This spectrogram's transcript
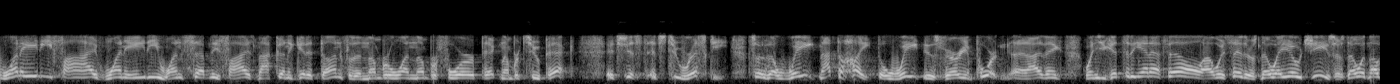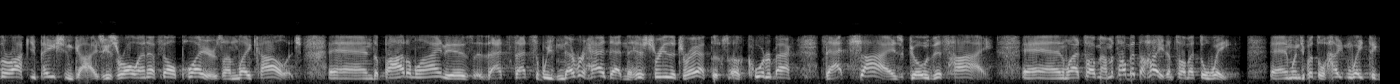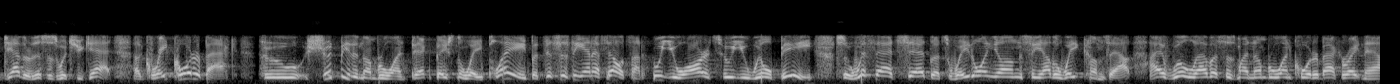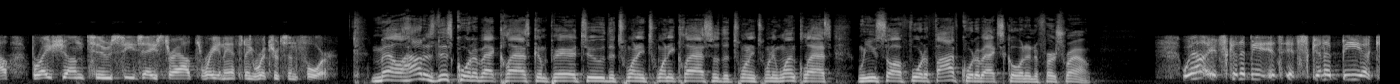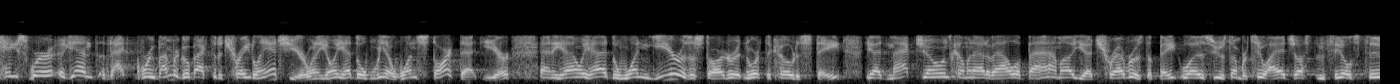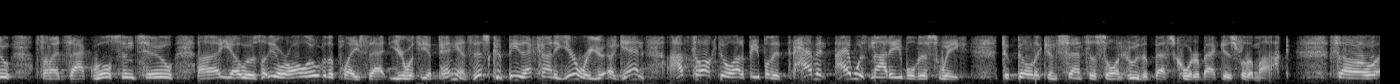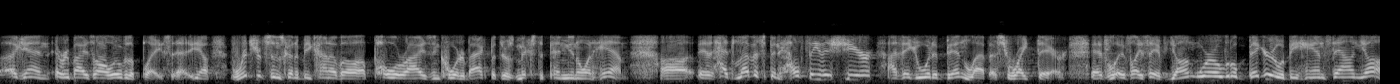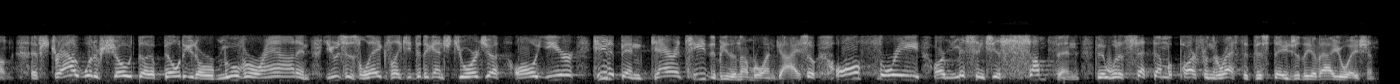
185, 180, 175 is not going to get it done for the number one, number four pick, number two pick. It's just it's too risky. So the weight, not the height, the weight is very important. And I think when you get to the NFL, I always say there's no AOGs, there's no another occupation guys. These are all NFL players, unlike college. And the bottom line is that's that's we've never had that in the history of the draft. A quarterback that size go this high. And when I talk, I'm talking about the height. I'm talking about the weight. And when you put the height and weight together, this is what you get: a great quarterback who should be the number one pick based on the way he played, but this is the NFL. It's not who you are, it's who you will be. So with that said, let's wait on Young, see how the weight comes out. I have Will Levis as my number one quarterback right now, Bryce Young two, CJ Stroud three, and Anthony Richardson four. Mel, how does this quarterback class compare to the 2020 class or the 2021 class when you saw four to five quarterbacks going in the first round? Well, it's going to be it's, it's going to be a case where again that group. I'm going to go back to the Trey Lance year when he only had the you know one start that year, and he only had the one year as a starter at North Dakota State. You had Mac Jones coming out of Alabama. You had Trevor, as the bait was, who was number two. I had Justin Fields too. Some had Zach Wilson too. Uh, you know, it was you were all over the place that year with the opinions. This could be that kind of year where you're again. I've talked to a lot of people that haven't. I was not able this week to build a consensus on who the best quarterback is for the mock. So again, everybody's all over the place. Uh, you know, Richardson's going to be kind of a polarizing quarterback, but there's mixed opinion on him. Uh, had Levis been healthy this year, I think it would have been Levis right there. If, if I say if Young were a little bigger, it would be hands down Young. If Stroud would have showed the ability to move around and use his legs like he did against Georgia all year, he'd have been guaranteed to be the number one guy. So all three are missing just something that would have set them apart from the rest at this stage of the evaluation.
